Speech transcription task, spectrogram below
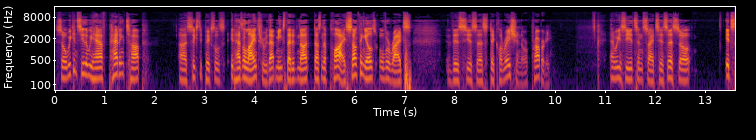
So we can see that we have padding top uh, 60 pixels. It has a line through. That means that it not doesn't apply. Something else overrides this CSS declaration or property. And we see it's inside CSS. So it's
